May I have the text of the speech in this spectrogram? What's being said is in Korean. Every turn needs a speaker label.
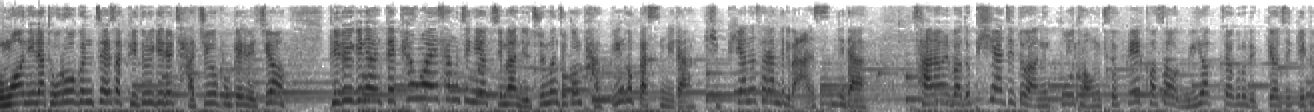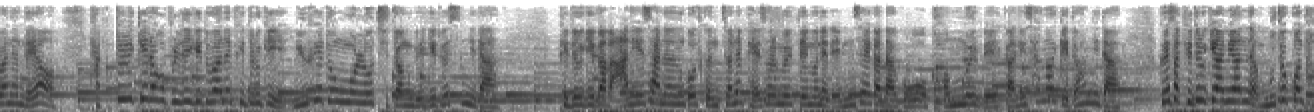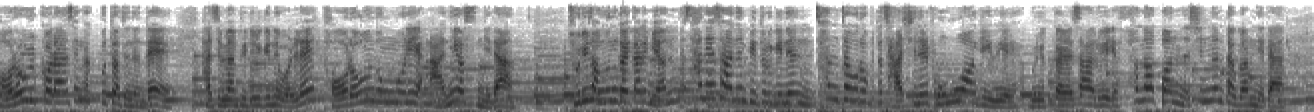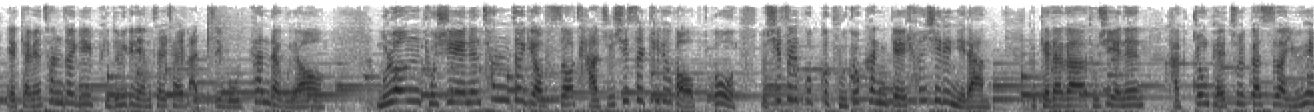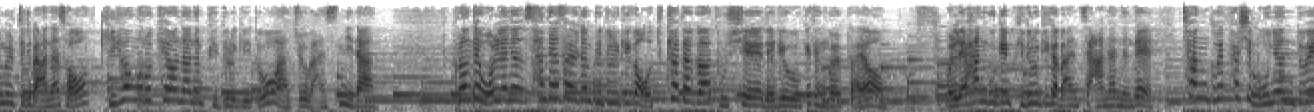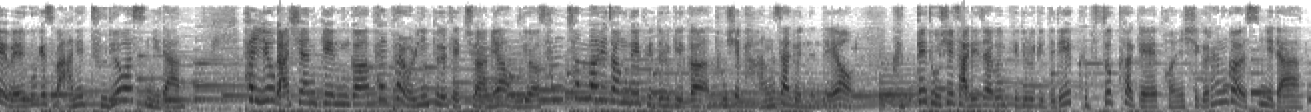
Speaker 1: 공원이나 도로 근처에서 비둘기를 자주 보게 되죠. 비둘기는 한때 평화의 상징이었지만 요즘은 조금 바뀐 것 같습니다. 기피하는 사람들이 많습니다. 사람을 봐도 피하지도 않고 덩치도 꽤 커서 위협적으로 느껴지기도 하는데요. 닭둘기라고 불리기도 하는 비둘기 유해동물로 지정되기도 했습니다. 비둘기가 많이 사는 곳 근처는 배설물 때문에 냄새가 나고 건물 외관이 상하기도 합니다. 그래서 비둘기 하면 무조건 더러울 거란 생각부터 드는데 하지만 비둘기는 원래 더러운 동물이 아니었습니다. 조리 전문가에 따르면 산에 사는 비둘기는 천적으로부터 자신을 보호하기 위해 물가에서 하루에 서너 번 씻는다고 합니다. 이렇게 하면 천적이 비둘기 냄새를 잘 맡지 못한다고요. 물론 도시에는 천적이 없어 자주 씻을 필요가 없고 또 씻을 곳도 부족한 게 현실입니다. 또 게다가 도시에는 각종 배출가스와 유해물질이 많아서 기형으로 태어나는 비둘기도 아주 많습니다. 그런데 원래는 산에 살던 비둘기가 어떻게 하다가 도시에 내려오게 된 걸까요? 원래 한국엔 비둘기가 많지 않았는데 1985년도에 외국에서 많이 들여왔습니다. 86 아시안게임과 88 올림픽을 개최하며 무려 3천 마리 정도의 비둘기가 도시에 방사됐는데요. 그때 도시에 자리 잡은 비둘기들이 급속하게 번식을 한 거였습니다.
